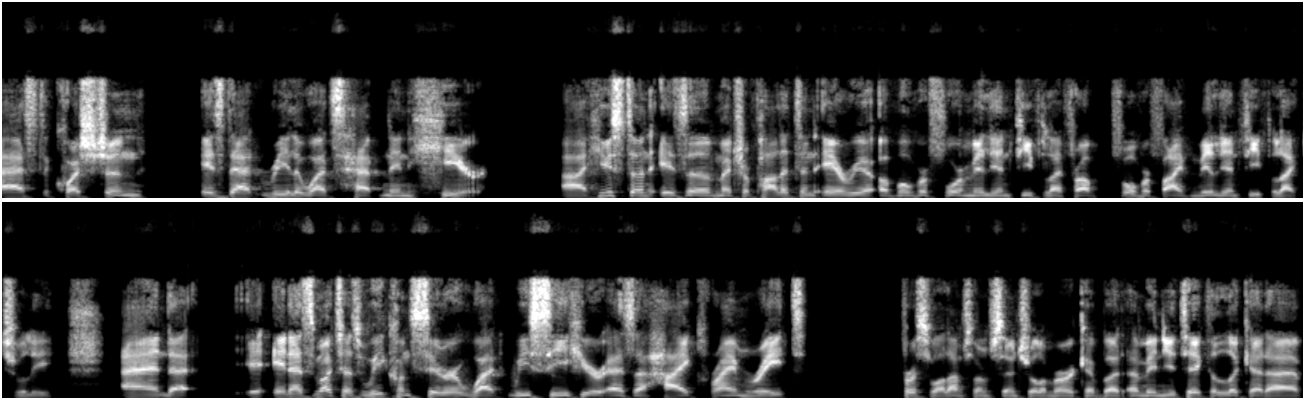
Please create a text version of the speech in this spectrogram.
ask the question: Is that really what's happening here? Uh, Houston is a metropolitan area of over 4 million people, over 5 million people actually. And uh, in as much as we consider what we see here as a high crime rate, first of all, I'm from Central America, but I mean, you take a look at uh,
